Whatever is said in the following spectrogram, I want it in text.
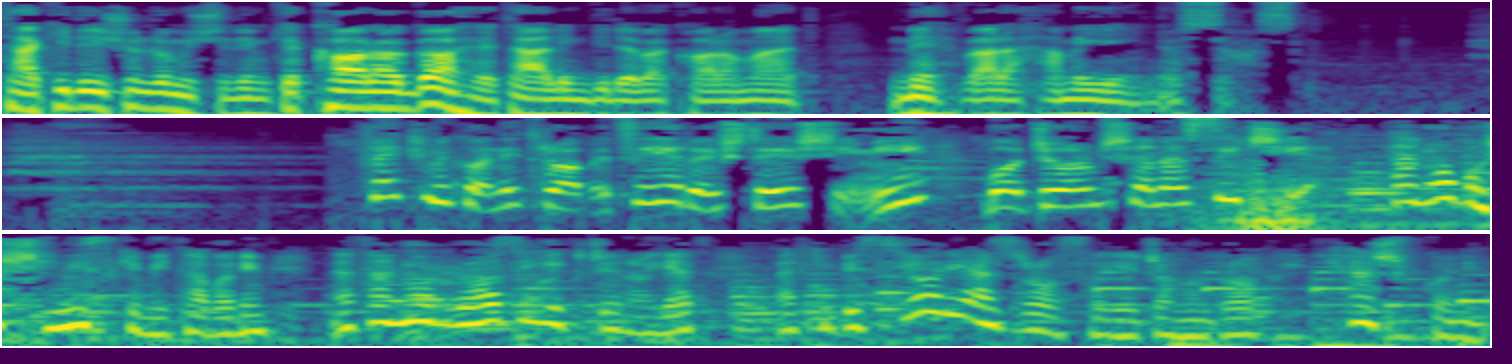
تاکید ایشون رو میشیدیم که کاراگاه تعلیم دیده و کارآمد محور همه این نسخه است فکر می‌کنید رابطه رشته شیمی با جرم شناسی چیه؟ تنها با شیمی است که می‌توانیم نه تنها راز یک جنایت بلکه بسیاری از رازهای جهان را کشف کنیم.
